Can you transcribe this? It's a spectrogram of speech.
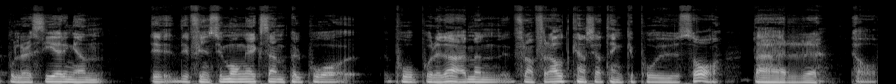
polariseringen, det, det finns ju många exempel på, på, på det där, men framförallt kanske jag tänker på USA, där ja,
